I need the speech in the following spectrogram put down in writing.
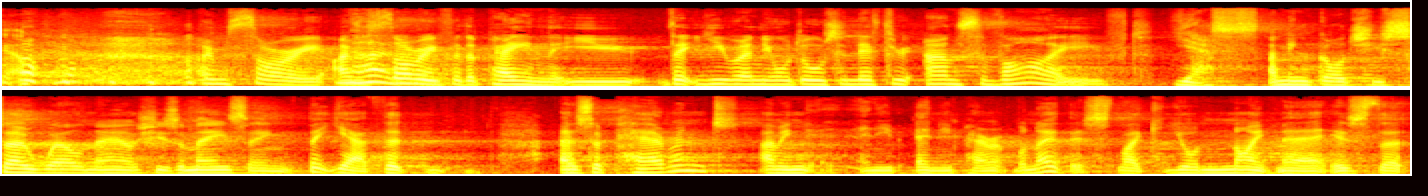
I'm sorry. I'm no. sorry for the pain that you that you and your daughter lived through and survived. Yes. I mean, God, she's so well now. She's amazing. But yeah, that as a parent, I mean, any, any parent will know this. Like, your nightmare is that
